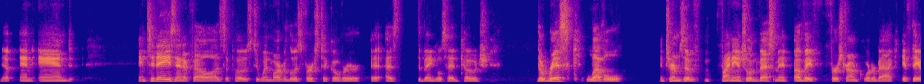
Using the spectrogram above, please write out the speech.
Yep. And and in today's NFL, as opposed to when Marvin Lewis first took over eh, as the Bengals head coach, the risk level in terms of financial investment of a first round quarterback, if they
